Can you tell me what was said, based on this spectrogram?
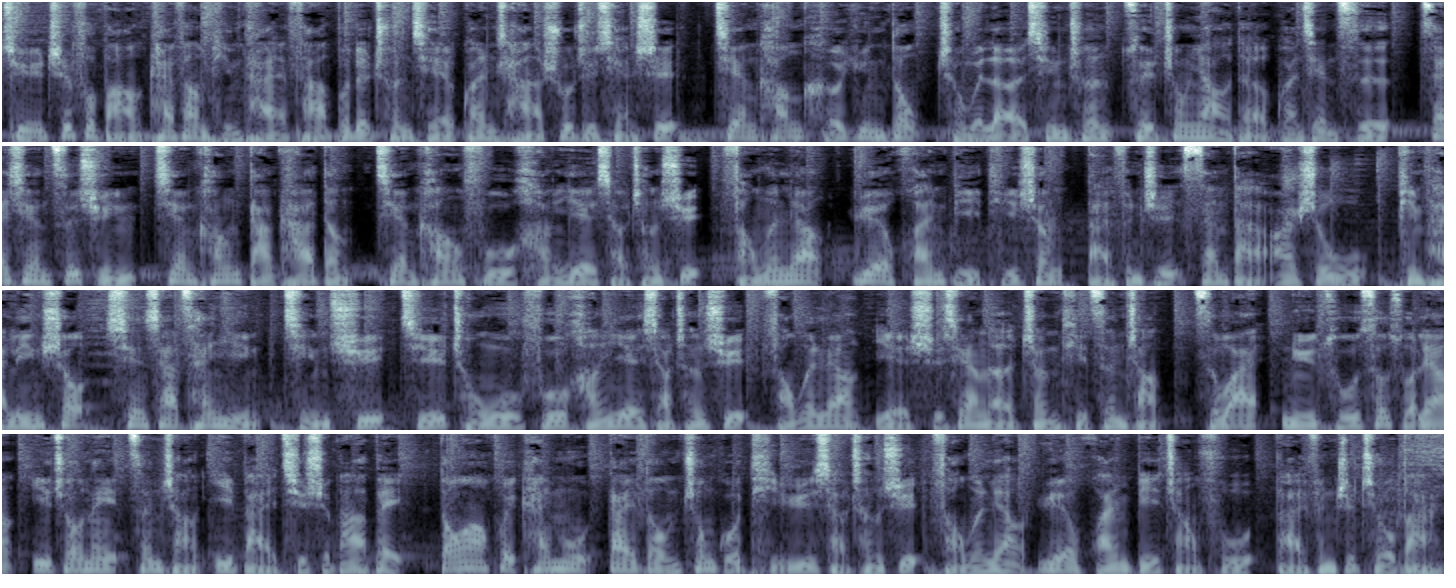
据支付宝开放平台发布的春节观察数据显示，健康和运动成为了新春最重要的关键词。在线咨询、健康打卡等健康服务行业小程序访问量月环比提升百分之三百二十五。品牌零售、线下餐饮、景区及宠物服务行业小程序访问量也实现了整体增长。此外，女足搜索量一周内增长一百七十八倍。冬奥会开幕带动中国体育小程序访问量月环比涨幅百分之九百。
